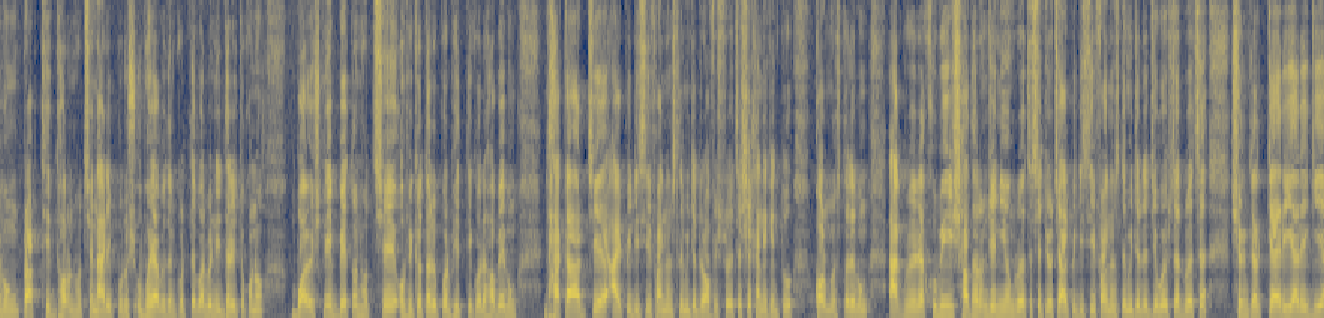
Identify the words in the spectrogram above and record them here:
এবং প্রার্থীর ধরন হচ্ছে নারী পুরুষ, উভয় আবেদন করতে পারবে। নির্ধারিত কোনো বয়স নেই। বেতন হচ্ছে অভিজ্ঞতার উপর ভিত্তি করে হবে এবং ঢাকার যে আইপিডিসি ফাইন্যান্স লিমিটেডের অফিস রয়েছে, সেখানে কিন্তু কর্মস্থল। এবং আগ্রহীরা খুবই সাধারণ যে নিয়ম রয়েছে, সেটি হচ্ছে আইপিডিসি ফাইন্যান্স লিমিটেডের যে ওয়েবসাইট রয়েছে, সেখানকার ক্যারিয়ারে গিয়ে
